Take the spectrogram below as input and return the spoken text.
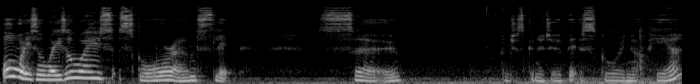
Always, always, always score and slip. So I'm just going to do a bit of scoring up here.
